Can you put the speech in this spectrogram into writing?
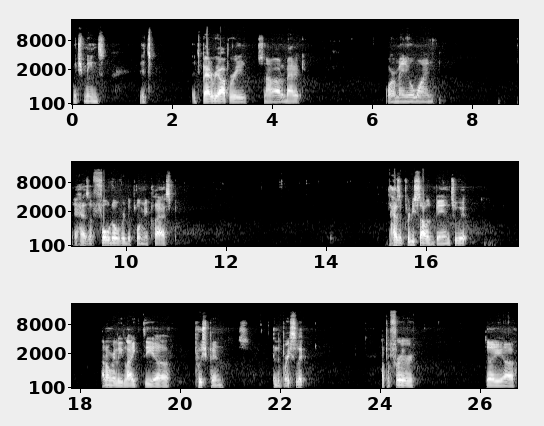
which means it's it's battery operated. It's not automatic or a manual wind. It has a fold over deployment clasp. It has a pretty solid band to it. I don't really like the uh, push pin in the bracelet. I prefer the uh,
